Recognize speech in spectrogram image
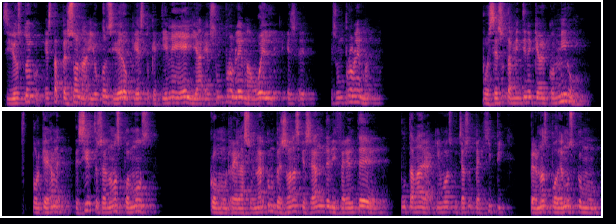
si yo estoy con esta persona y yo considero que esto que tiene ella es un problema o él es, eh, es un problema, pues eso también tiene que ver conmigo. Porque déjame decirte, o sea, no nos podemos como relacionar con personas que sean de diferente puta madre. Aquí me voy a escuchar super hippie, pero nos podemos como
